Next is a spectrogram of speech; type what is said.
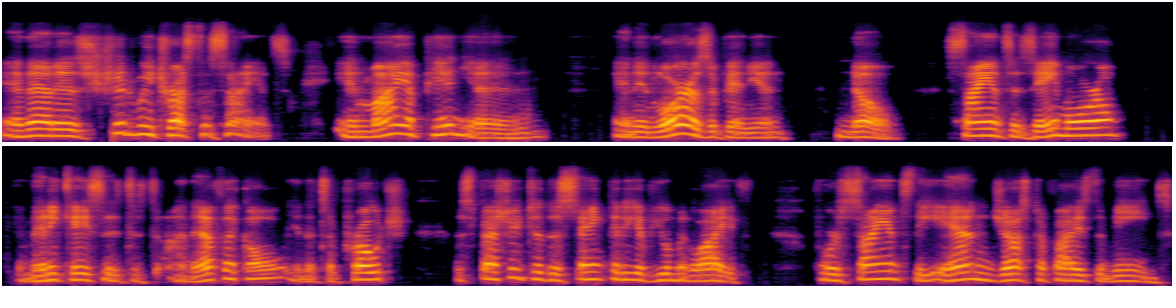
And that is should we trust the science? In my opinion, and in Laura's opinion, no. Science is amoral. In many cases, it's unethical in its approach, especially to the sanctity of human life. For science, the end justifies the means.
